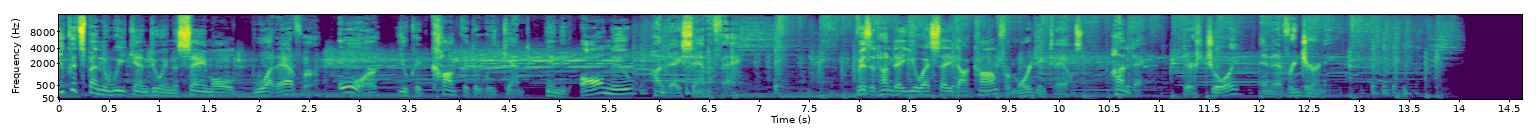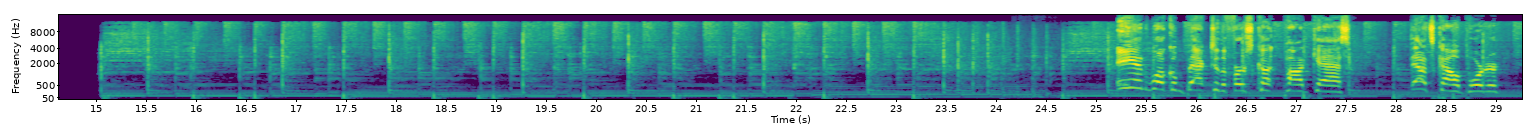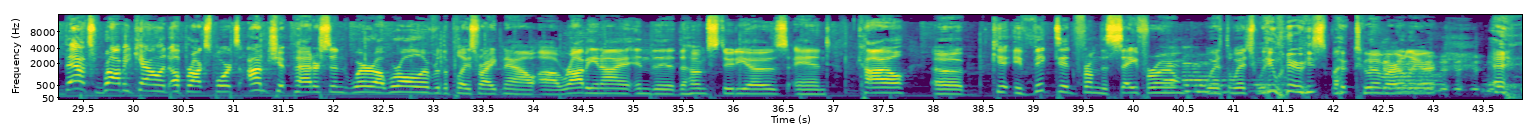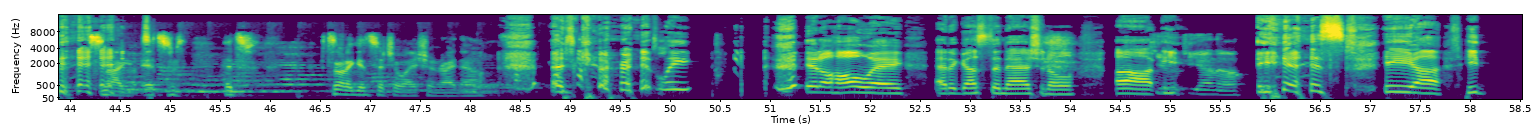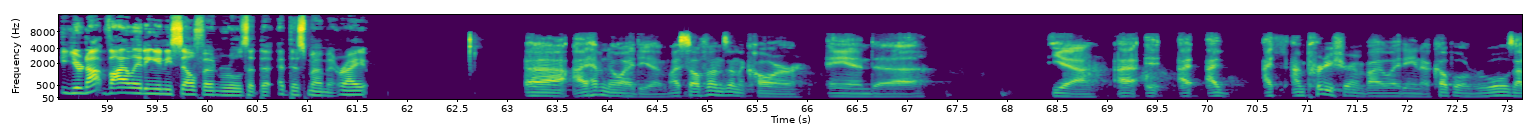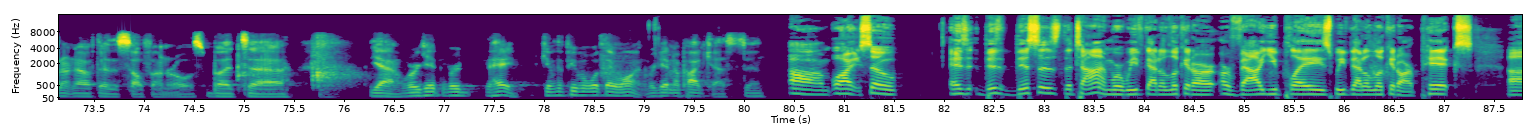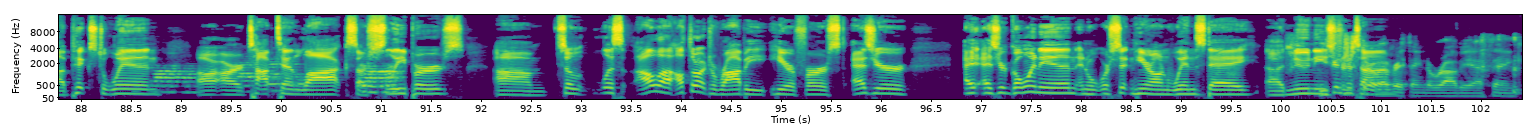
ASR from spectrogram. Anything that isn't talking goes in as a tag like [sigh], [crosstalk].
You could spend the weekend doing the same old whatever, or you could conquer the weekend in the all-new Hyundai Santa Fe. Visit HyundaiUSA.com for more details. Hyundai, there's joy in every journey. And welcome back to the First Cut Podcast. That's Kyle Porter. That's Robby Kalland, Uproxx Sports. I'm Chip Patterson. We're uh, we're all over the place right now. Uh, Robby and I in the the home studios, and Kyle uh, evicted from the safe room with which we [laughs] we spoke to him earlier. It's not. It's it's it's not a good situation right now. [laughs] It's currently in a hallway at Augusta National. Uh, he, piano. he is he uh he you're not violating any cell phone rules at the at this moment, right? Uh, I have no idea. My cell phone's in the car, and uh, yeah, I, it, I I I I'm pretty sure I'm violating a couple of rules. I don't know if they're the cell phone rules, but uh, yeah, we're getting we're hey, give the people what they want. We're getting a podcast soon. Um all right, so as this this is the time where we've got to look at our, our value plays, we've got to look at our picks, uh picks to win, our, our top 10 locks, our sleepers. Um so listen, I'll uh, I'll throw it to Robby here first. As you're as you're going in and we're sitting here on Wednesday, uh noon You can just time. throw everything to Robby. I think.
